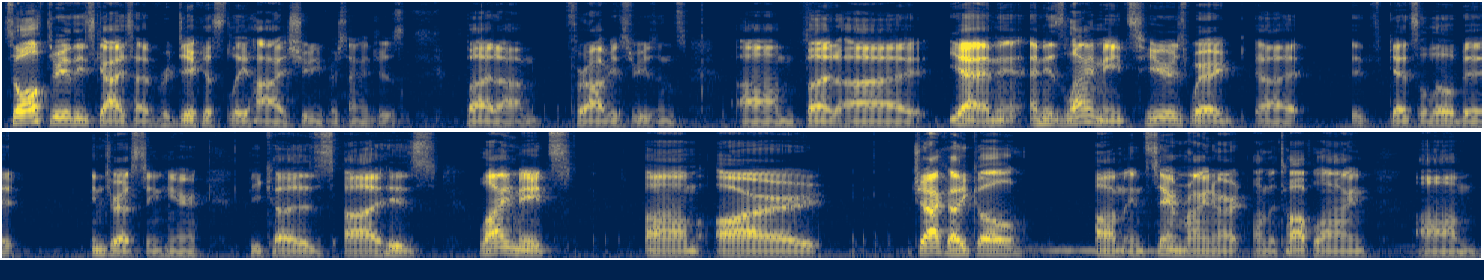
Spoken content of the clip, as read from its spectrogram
So all three of these guys have ridiculously high shooting percentages, but um, for obvious reasons. Um, but uh, yeah, and and his line mates. Here's where uh, it gets a little bit interesting here because uh, his line mates um, are Jack Eichel um, and Sam Reinhart on the top line. Um,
